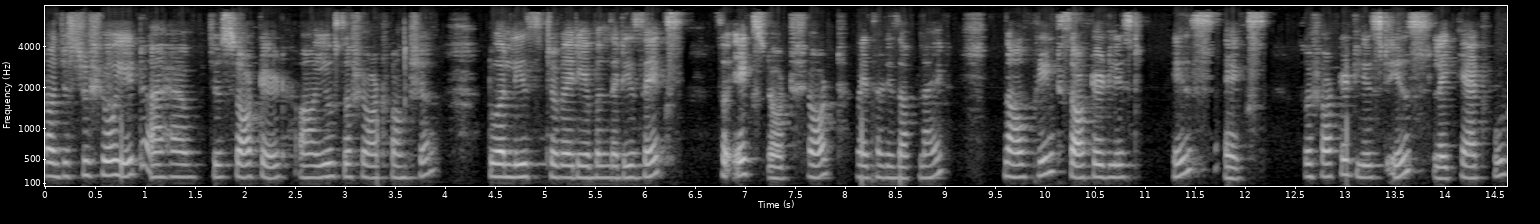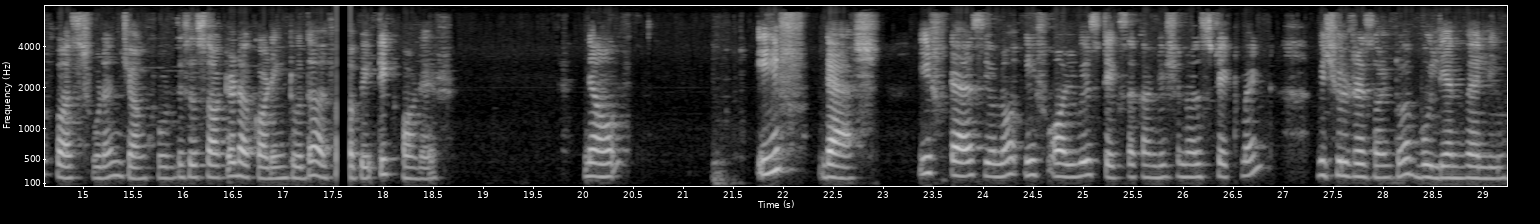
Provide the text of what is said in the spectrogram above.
Now just to show it, I have just sorted, uh, use the sort function to a list variable that is x. So x dot sort method is applied. Now print sorted list is X. So sorted list is like cat food, fast food and junk food. This is sorted according to the alphabetic order. Now if dash, if dash you know if always takes a conditional statement which will result to a boolean value.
